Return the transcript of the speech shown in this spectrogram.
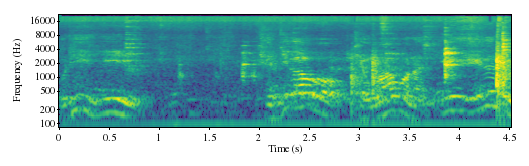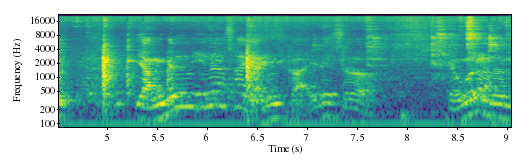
우리 이 현직하고 경호하고는 이, 이거는 양면 있는 사이 아닙니까? 이래서 경호라는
